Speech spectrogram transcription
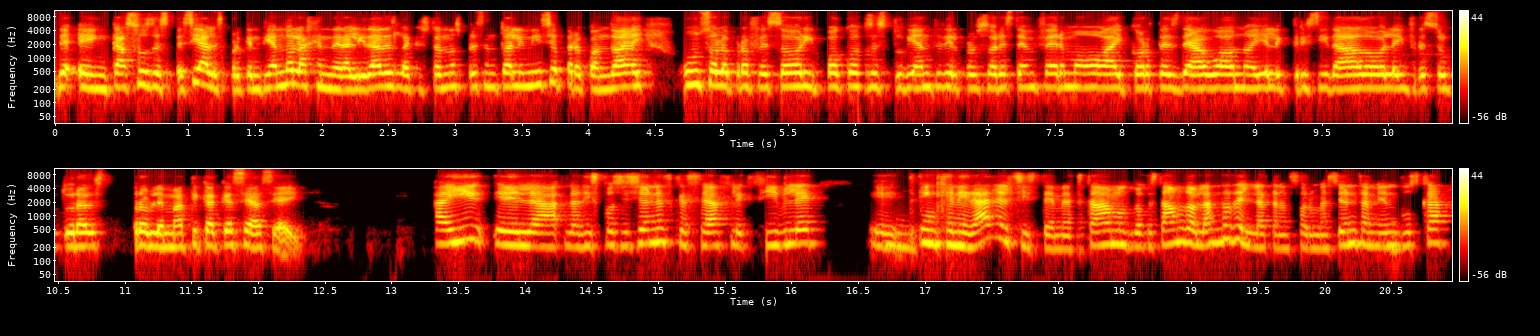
en casos especiales? Porque entiendo la generalidad es la que usted nos presentó al inicio, pero cuando hay un solo profesor y pocos estudiantes y el profesor está enfermo, hay cortes de agua o no hay electricidad o la infraestructura es problemática, ¿qué se hace ahí? Ahí eh, la, disposición es que sea flexible eh, en general el sistema. Estábamos, lo que estábamos hablando de la transformación también busca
